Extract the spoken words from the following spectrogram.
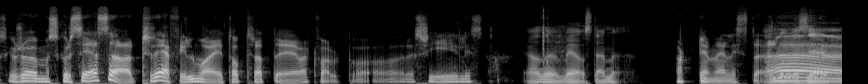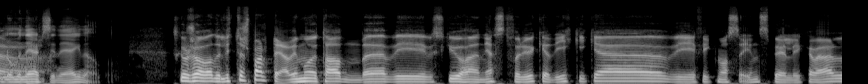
Skal vi se, om Scorsese har tre filmer i topp 30, i hvert fall, på regilista. Ja, han er med å stemme. Artig med liste. Han har nominert, Eh, nominert sine egne. Skal vi se, var det lytterspalte? Ja, vi må jo ta den. Det, vi skulle jo ha en gjest forrige uke, det gikk ikke. Vi fikk masse innspill likevel.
